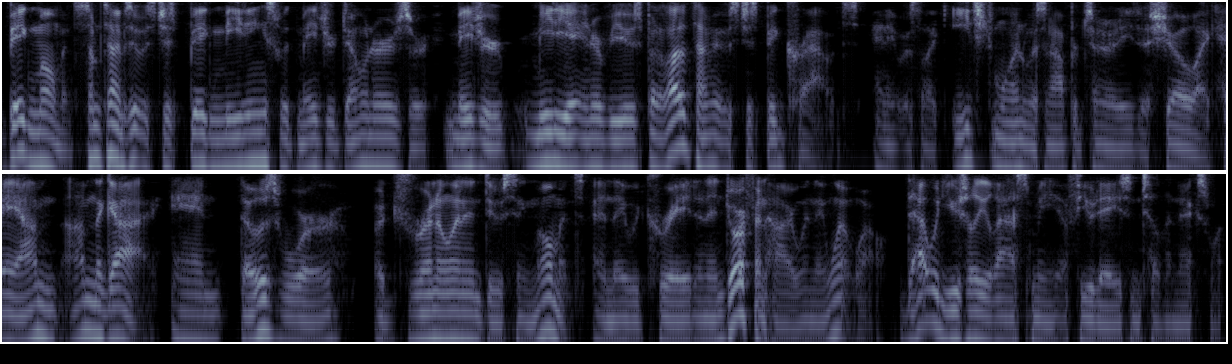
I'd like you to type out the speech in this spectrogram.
big moments. Sometimes it was just big meetings with major donors or major media interviews, but a lot of the time it was just big crowds. And it was like each one was an opportunity to show like, Hey, I'm, I'm the guy. And those were adrenaline inducing moments and they would create an endorphin high when they went well. That would usually last me a few days until the next one.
